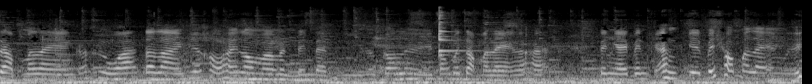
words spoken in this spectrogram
จับแมลงก็คือว่าตารางที่เขาให้เรามามันเป็นแบบนี้แล้วก็เลยต้องไปจับแมลงนะคะ เป็นไงเป็นการเกตไม่ชอบแมลงเลย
